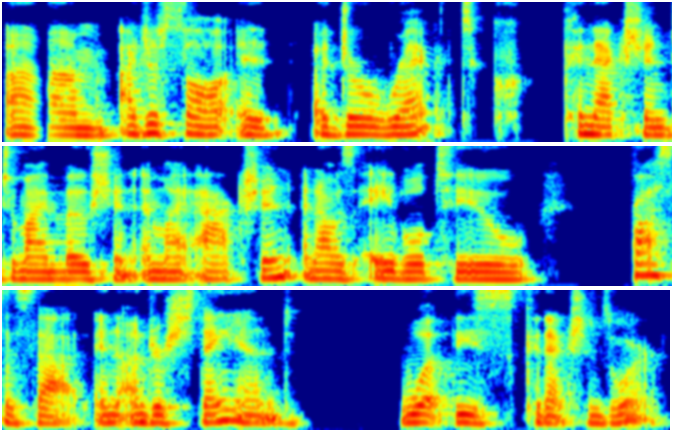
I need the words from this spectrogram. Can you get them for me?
um, i just saw a, a direct connection to my emotion and my action and i was able to process that and understand what these connections were.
